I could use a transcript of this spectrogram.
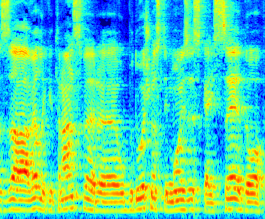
za veliki transfer u budućnosti Mojzeska i Sedo,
